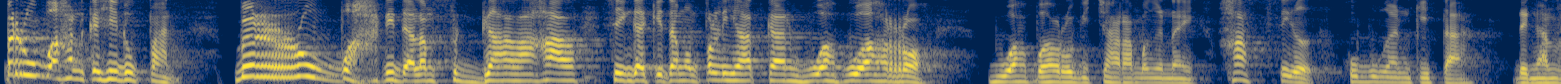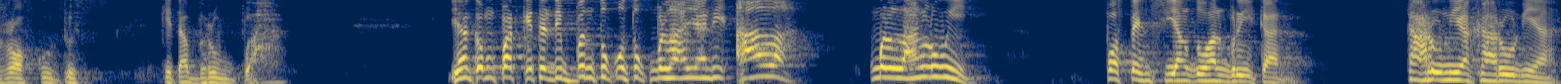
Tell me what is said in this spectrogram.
Perubahan kehidupan. Berubah di dalam segala hal sehingga kita memperlihatkan buah-buah roh. Buah-buah roh bicara mengenai hasil hubungan kita dengan roh kudus kita berubah. Yang keempat kita dibentuk untuk melayani Allah melalui potensi yang Tuhan berikan. karunia-karunia,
